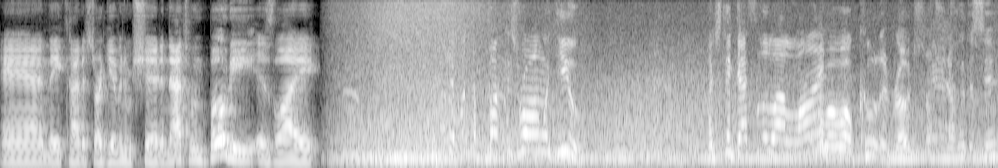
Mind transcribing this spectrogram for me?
and they kind of start giving him shit, and that's when Bodhi is like, Hey, what the fuck is wrong with you? Don't you think that's a little out of line? Whoa, whoa, cool it, Roach. Don't you know who this is?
